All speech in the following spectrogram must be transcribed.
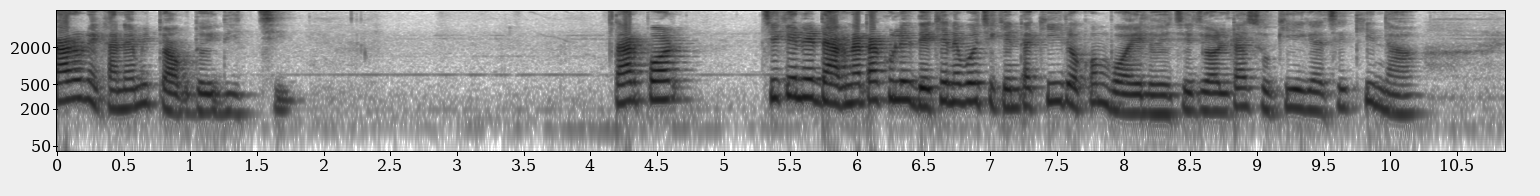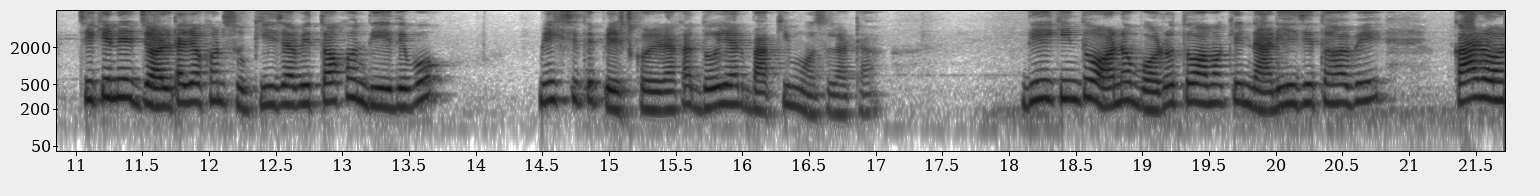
কারণ এখানে আমি টক দই দিচ্ছি। তারপর চিকেনের ঢাকনাটা খুলে দেখে নেব চিকেনটা কী রকম বয়েল হয়েছে, জলটা শুকিয়ে গেছে কি না। চিকেনের জলটা যখন শুকিয়ে যাবে তখন দিয়ে দেব মিক্সিতে পেস্ট করে রাখা দই আর বাকি মশলাটা। দিয়ে কিন্তু অনবরত আমাকে নাড়িয়ে যেতে হবে, কারণ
